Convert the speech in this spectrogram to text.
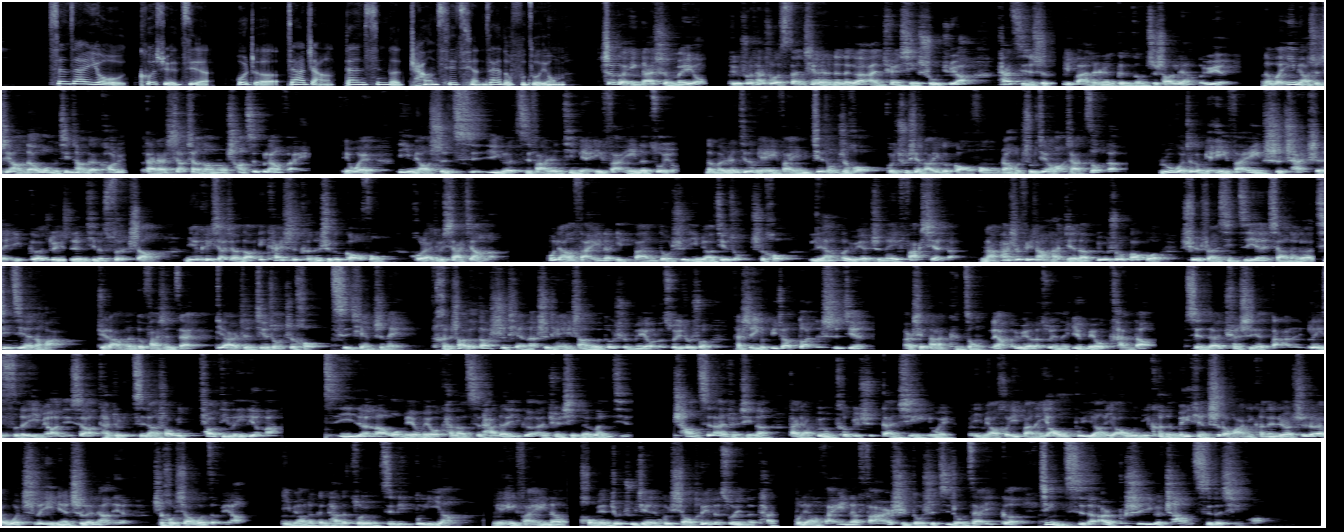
现在有科学界或者家长担心的长期潜在的副作用吗？这个应该是没有。比如说他说三千人的那个安全性数据啊，它其实是一半的人跟踪至少两个月。那么疫苗是这样的，我们经常在考虑大家想象当中长期不良反应，因为疫苗是起一个激发人体免疫反应的作用。那么人体的免疫反应，你接种之后会出现到一个高峰，然后逐渐往下走的。如果这个免疫反应是产生一个对人体的损伤，你也可以想象到，一开始可能是个高峰，后来就下降了。不良反应呢，一般都是疫苗接种之后两个月之内发现的，哪怕是非常罕见的，比如说包括血栓心肌炎，像那个心肌炎的话，绝大部分都发生在第二针接种之后七天之内，很少有到十天的，十天以上都都是没有的。所以就是说，它是一个比较短的时间。而且它跟踪两个月了，所以呢也没有看到。现在全世界打类似的疫苗，你想它就剂量稍微调低了一点嘛，几亿人了，我们也没有看到其他的一个安全性的问题。长期的安全性呢，大家不用特别去担心，因为疫苗和一般的药物不一样，药物你可能每天吃的话，你可能就要知道，哎，我吃了一年，吃了两年之后效果怎么样？疫苗呢跟它的作用机理不一样。免疫反应呢，后面就逐渐会消退的，所以呢，它不良反应呢，反而是都是集中在一个近期的，而不是一个长期的情况。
